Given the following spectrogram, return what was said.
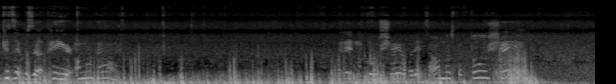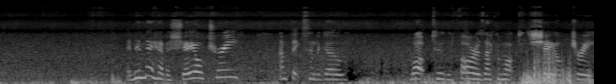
Because it was up here. Oh my God. Shell, but it's almost a full shell. And then they have a shell tree. I'm fixing to go walk to the far as I can walk to the shell tree.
